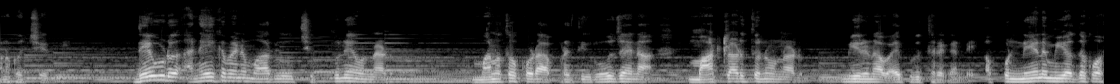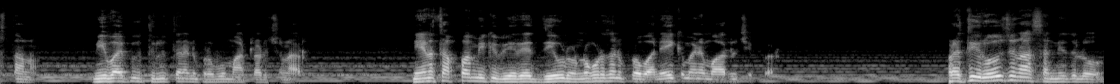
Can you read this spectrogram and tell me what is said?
మనకు వచ్చేది దేవుడు అనేకమైన మార్లు చెప్తూనే ఉన్నాడు. మనతో కూడా ప్రతిరోజైనా మాట్లాడుతూనే ఉన్నాడు. మీరు నా వైపుకు తిరగండి. అప్పుడు నేను మీ వద్దకు వస్తాను. మీ వైపుకు తిరుగుతానని ప్రభు మాట్లాడుచున్నారు. నేను తప్ప మీకు వేరే దేవుడు ఉండకూడదని ప్రభు అనేకమైన మార్లు చెప్పారు. ప్రతిరోజు నా సన్నిధిలో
